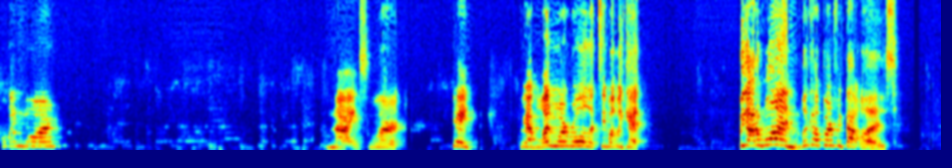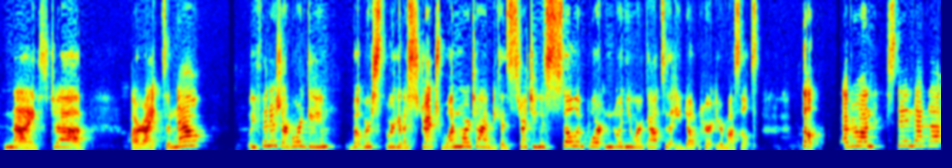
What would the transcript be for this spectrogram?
One more. Nice work. Okay, we have one more roll. Let's see what we get. One. Look how perfect that was. Nice job. All right, so now we finished our board game, but we're, we're gonna stretch one more time because stretching is so important when you work out so that you don't hurt your muscles. So everyone stand back up,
